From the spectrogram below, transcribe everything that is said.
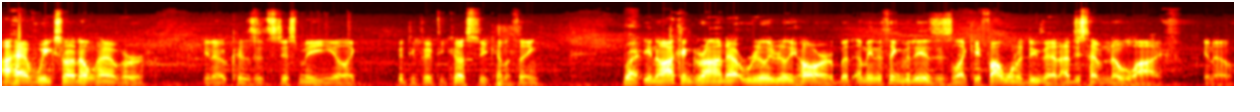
I have weeks where I don't have her, you know, because it's just me, you know, like 50-50 custody kind of thing. Right. You know, I can grind out really, really hard. But I mean, the thing of it is, is like if I want to do that, I just have no life. You know,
